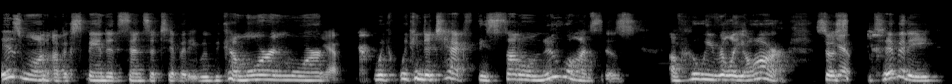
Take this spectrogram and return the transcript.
is one of expanded sensitivity. We become more and more, yep. we, we can detect these subtle nuances of who we really are. So yep. sensitivity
